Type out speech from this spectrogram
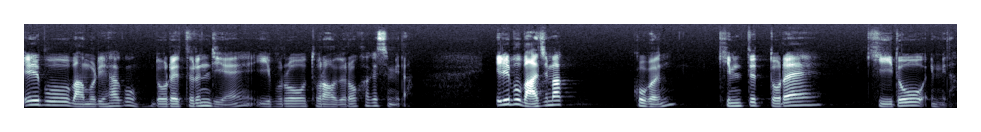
1부 마무리하고 노래 들은 뒤에 2부로 돌아오도록 하겠습니다. 1부 마지막 곡은 김뜻돌의 기도입니다.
